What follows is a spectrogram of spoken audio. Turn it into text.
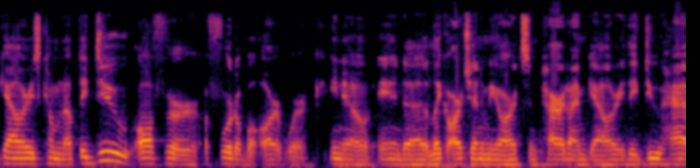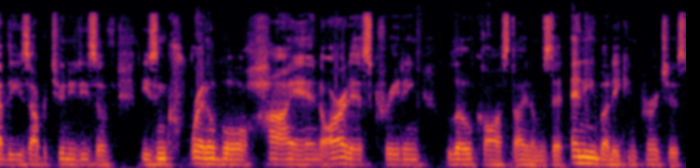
galleries coming up. They do offer affordable artwork, you know, and uh, like Arch Enemy Arts and Paradigm Gallery, they do have these opportunities of these incredible high end artists creating low cost items that anybody can purchase.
